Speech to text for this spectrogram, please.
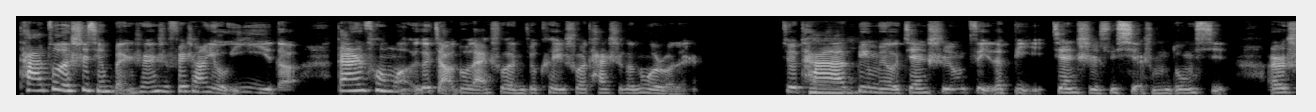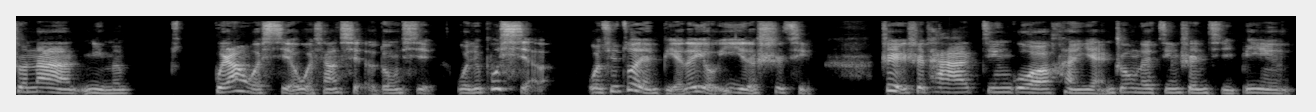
他做的事情本身是非常有意义的。但是从某一个角度来说，你就可以说他是个懦弱的人，就他并没有坚持用自己的笔，坚持去写什么东西，而是说那你们不让我写我想写的东西，我就不写了，我去做点别的有意义的事情。这也是他经过很严重的精神疾病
